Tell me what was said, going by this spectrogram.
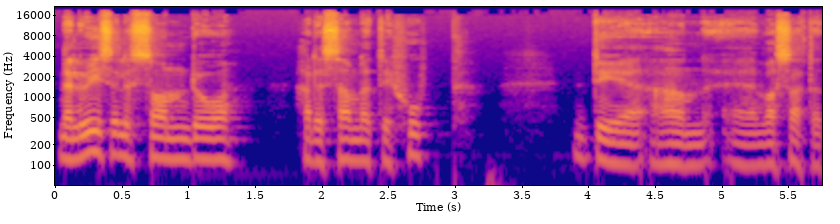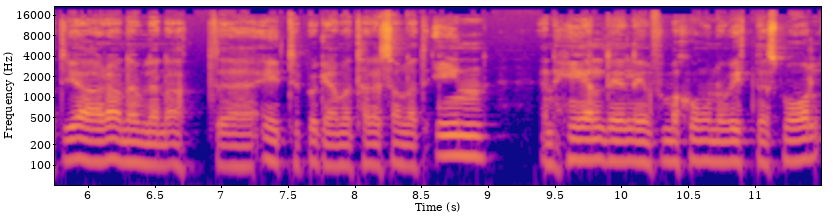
När Luis Elizondo hade samlat ihop det han eh, var satt att göra, nämligen att eh, AT-programmet hade samlat in en hel del information och vittnesmål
